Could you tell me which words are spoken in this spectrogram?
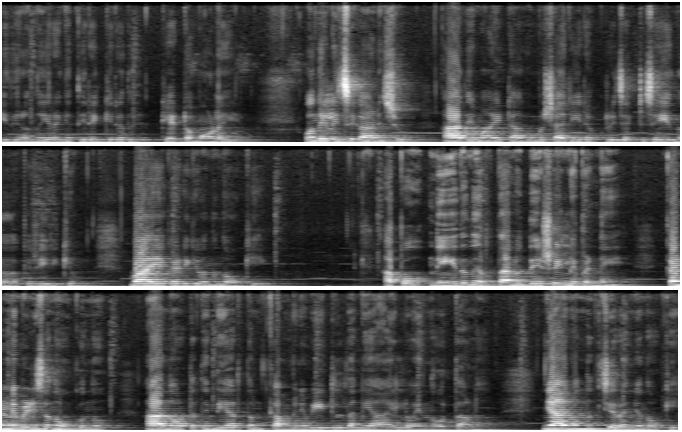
ഇതിനൊന്നും ഇറങ്ങി തിരക്കരുത് കേട്ടോ മോളെ? ഒന്ന് ഇളിച്ച് കാണിച്ചു. ആദ്യമായിട്ടാകുമ്പോൾ ശരീരം റിജക്റ്റ് ചെയ്യുന്നതൊക്കെ ഇരിക്കും വായ കഴുകി വന്ന് നോക്കി. അപ്പോൾ നീ ഇത് നിർത്താൻ ഉദ്ദേശമില്ലേ പെണ്ണെ? കണ്ണുമിഴിച്ച നോക്കുന്നു. ആ നോട്ടത്തിന്റെ അർത്ഥം കമ്പനി വീട്ടിൽ തന്നെ ആയല്ലോ എന്നോർത്താണ്. ഞാനൊന്ന് ചിറഞ്ഞു നോക്കി.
